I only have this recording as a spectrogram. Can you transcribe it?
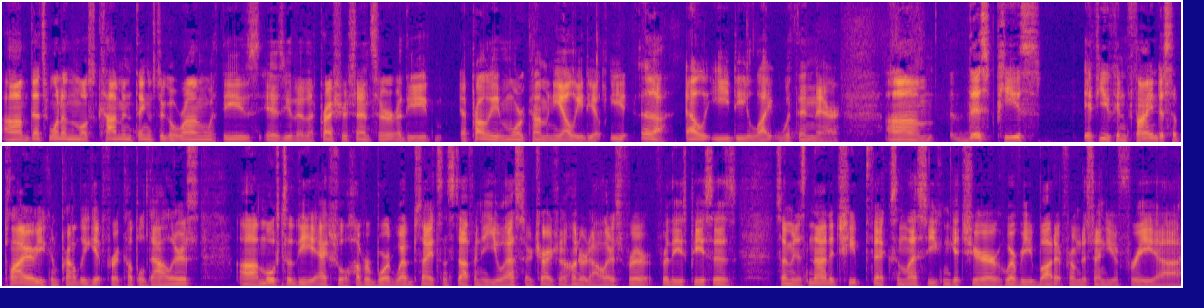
Um, that's one of the most common things to go wrong with these is either the pressure sensor or the uh, probably more common LED uh, LED light within there. Um, this piece, if you can find a supplier, you can probably get for a couple dollars. Uh, most of the actual hoverboard websites and stuff in the U.S. are charging $100 for, for these pieces. So, I mean, it's not a cheap fix unless you can get your whoever you bought it from to send you a free uh,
